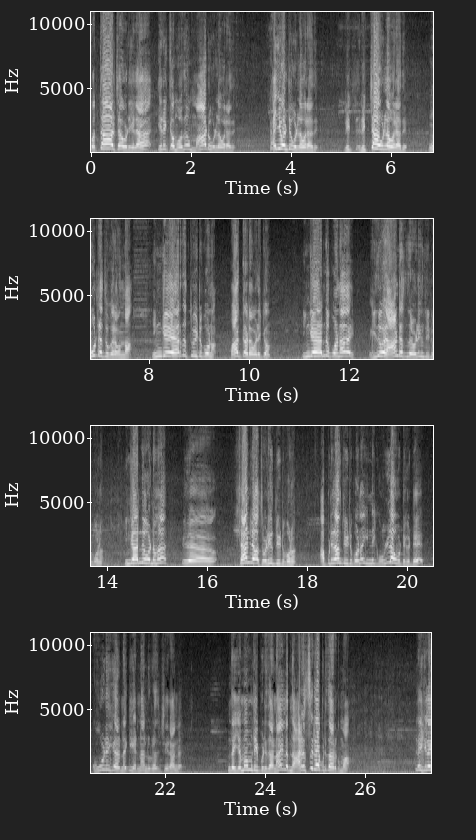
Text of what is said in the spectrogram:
கொத்தாள் சாவடியில் இருக்கும் போது மாடு உள்ளே வராது. கை வண்டி உள்ளே வராது. ரிச் ரிச்சா உள்ளே வராது. மூட்டை தூக்குறவன் தான். இங்கே இருந்து தூக்கிட்டு போகணும். பாக்கடை வலிக்கும். இங்கே இருந்து போனால் இது ஆண்டர்சந்தர் வழிக்கும் தூக்கிட்டு போகணும். இங்கே இருந்து ஓடணும்னா இது ஸ்டான்லாஸ் வழியும் தூக்கிட்டு போகணும் அப்படிலாம் தூக்கிட்டு போனால் இன்றைக்கி உள்ளே விட்டுக்கிட்டு கூலிக்காரனுக்கு என்ன நூறு செய்கிறாங்க இந்த எம்எம்டி இப்படி தானா இல்லை இந்த அரசியலே இப்படி தான் இருக்குமா? இல்லை இல்லை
